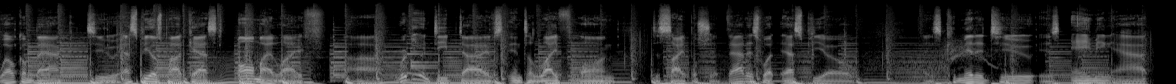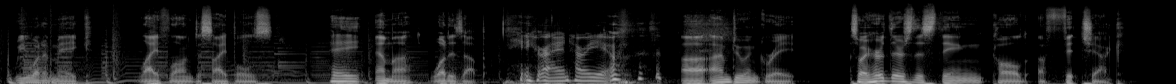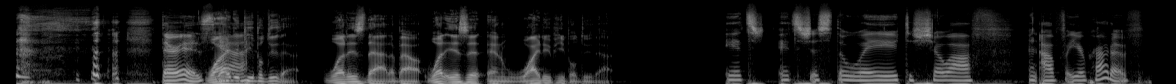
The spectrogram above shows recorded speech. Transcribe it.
Welcome back to SPO's podcast, All My Life. Uh, we're doing deep dives into lifelong discipleship. That is what SPO is committed to, is aiming at. We want to make lifelong disciples. Hey, Emma, what is up? Hey, Ryan, how are you? Uh, I'm doing great. So I heard there's this thing called a fit check. there is. Why yeah. do people do that? What is that about? What is it, and why do people do that? It's it's just the way to show off an outfit you're proud of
